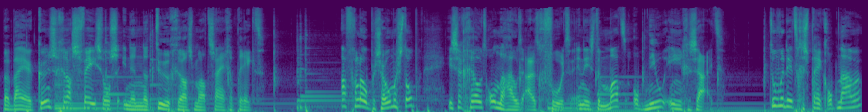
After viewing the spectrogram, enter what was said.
waarbij er kunstgrasvezels in een natuurgrasmat zijn geprikt. Afgelopen zomerstop is er groot onderhoud uitgevoerd en is de mat opnieuw ingezaaid. Toen we dit gesprek opnamen,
